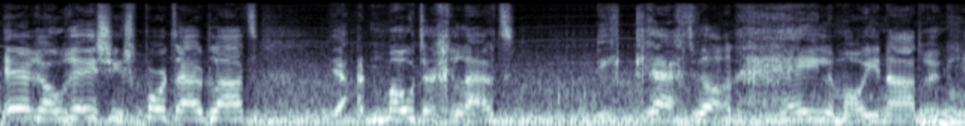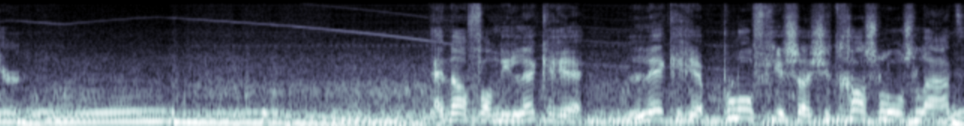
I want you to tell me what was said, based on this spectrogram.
Aero Racing sportuitlaat. Ja, het motorgeluid, die krijgt wel een hele mooie nadruk hier. En dan van die lekkere, lekkere plofjes als je het gas loslaat.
